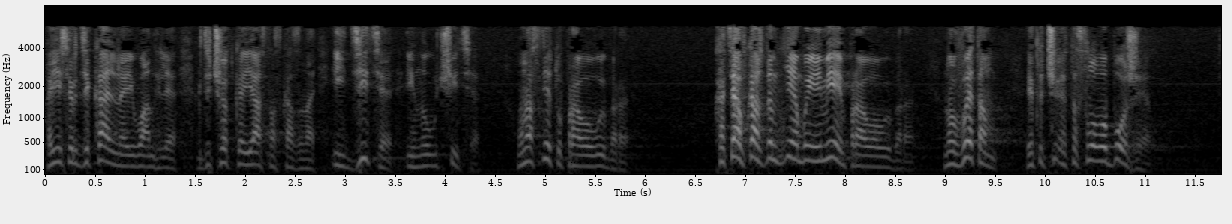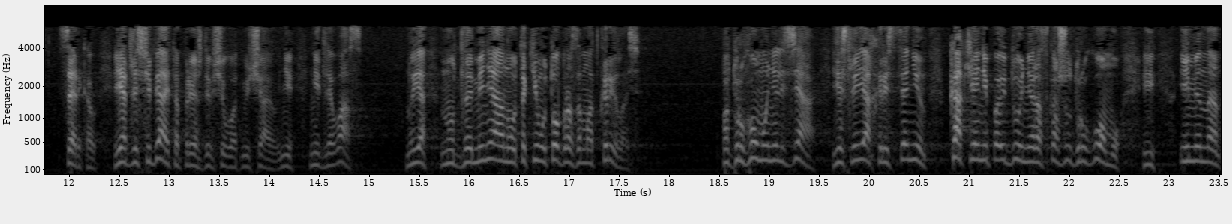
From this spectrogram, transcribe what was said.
а есть радикальное Евангелие, где четко и ясно сказано, идите и научите. У нас нет права выбора. Хотя в каждом дне мы имеем право выбора. Но в этом, это, это Слово Божие церковь. Я для себя это прежде всего отмечаю, не, не для вас. Но, я, но для меня оно таким вот образом открылось. По-другому нельзя. Если я христианин, как я не пойду и не расскажу другому и именно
